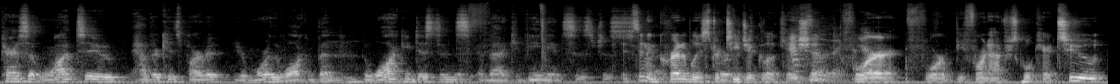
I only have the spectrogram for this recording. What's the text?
parents that want to have their kids part of it, you're more than welcome. But the walking distance and that convenience is just It's an uh, incredibly perfect. strategic location Absolutely. for for before and after school care. Two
